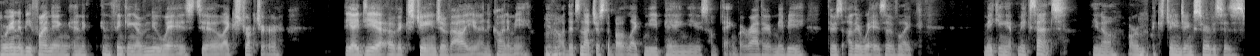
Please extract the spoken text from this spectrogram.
we're going to be finding and in thinking of new ways to like structure the idea of exchange of value and economy you mm-hmm. know that's not just about like me paying you something but rather maybe there's other ways of like making it make sense you know or mm-hmm. exchanging services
